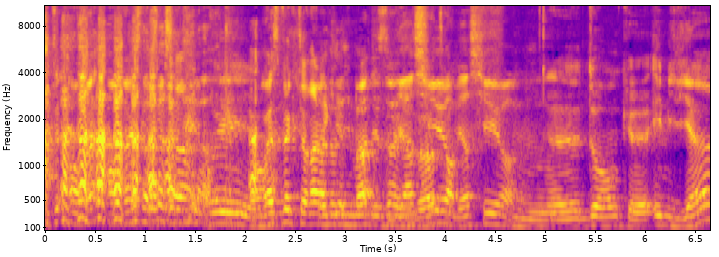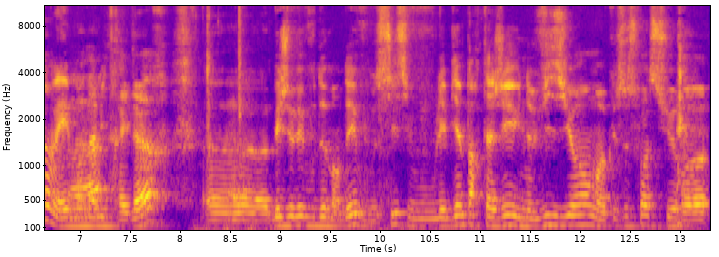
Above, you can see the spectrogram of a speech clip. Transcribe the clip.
respecte- on re- on respectera, oui, on respectera l'anonymat des uns et Bien des autres. sûr, bien sûr. Hum, euh, donc, euh, Emilien et mon Voilà. ami trader, euh, mais je vais vous demander, vous aussi, si vous voulez bien partager une vision, euh, que ce soit sur. euh,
